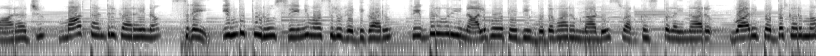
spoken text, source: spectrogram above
మారాజు మా తండ్రి గారైన శ్రీ ఇందుపూరు శ్రీనివాసులు రెడ్డి గారు ఫిబ్రవరి నాలుగవ తేదీ బుధవారం నాడు స్వర్గస్థులైనారు. వారి పెద్ద కర్మ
